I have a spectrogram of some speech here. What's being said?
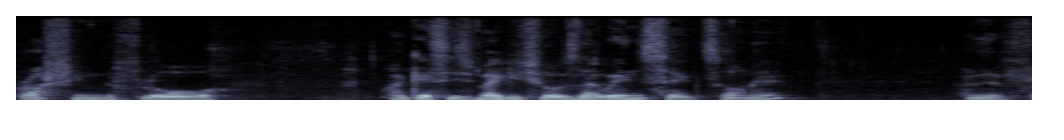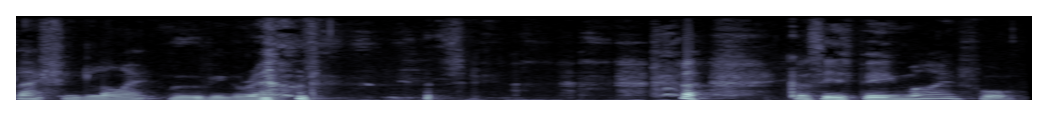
brushing the floor. I guess he's making sure there's no insects on it. And then flashing light moving around. because he's being mindful.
